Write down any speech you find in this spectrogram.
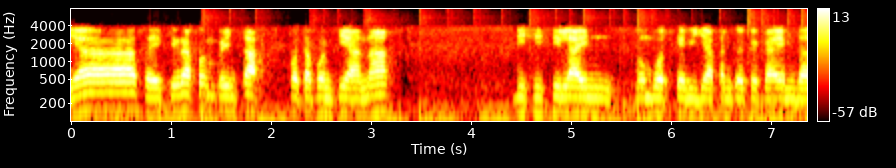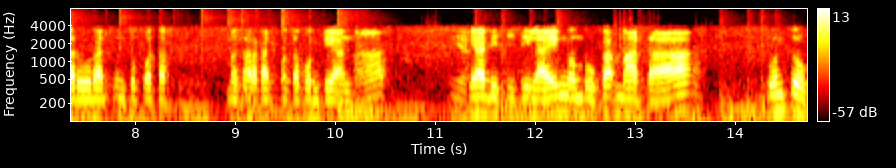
Ya, saya kira pemerintah Kota Pontianak di sisi lain membuat kebijakan PPKM darurat untuk kota masyarakat Kota Pontianak. Ya. ya, di sisi lain membuka mata untuk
